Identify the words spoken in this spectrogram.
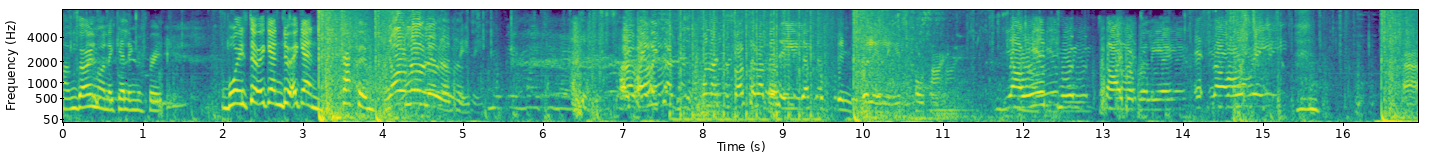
I'm going on a killing spree. Boys, do it again, do it again. Trap him. No, no, no, no, please. Every time, when I, first time I've been here, you just have been bullying this whole time. Yeah, we enjoy cyberbullying. It's the only, Uh,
